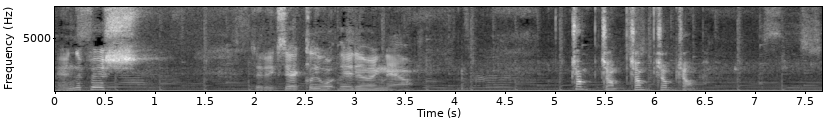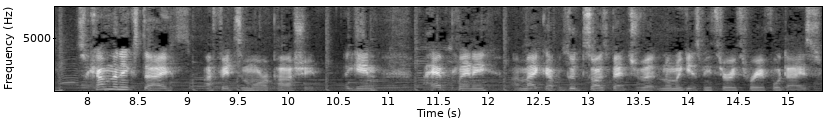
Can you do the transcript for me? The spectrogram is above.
And the fish did exactly what they're doing now. Chomp, chomp, chomp, chomp, chomp. So come the next day, I fed some more Repashy. Again, I have plenty. I make up a good sized batch of it. Normally gets me through three or four days.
